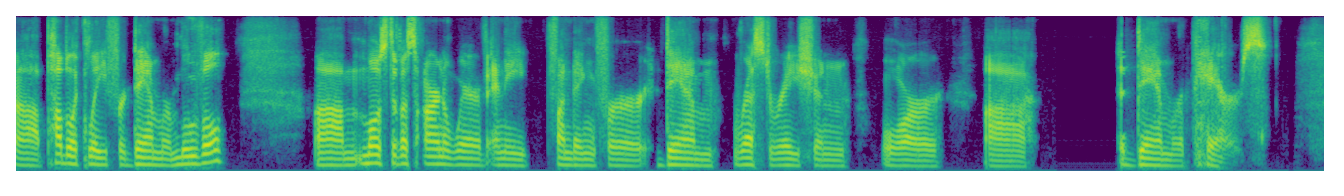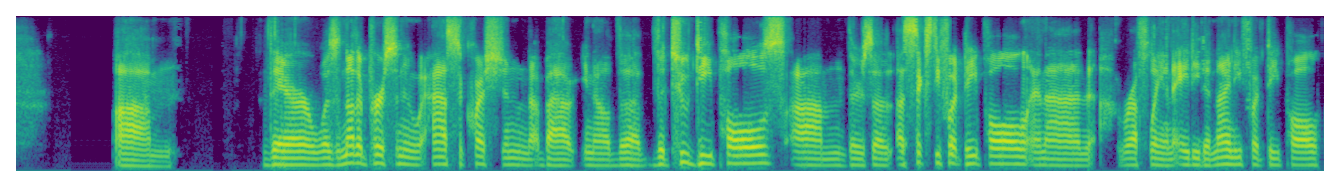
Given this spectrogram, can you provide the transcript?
uh, publicly for dam removal. Um, most of us aren't aware of any funding for dam restoration or uh, dam repairs. Um, there was another person who asked a question about, you know, the the two deep holes. Um, there's a, a 60 foot deep hole and a, roughly an 80 to 90 foot deep hole.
